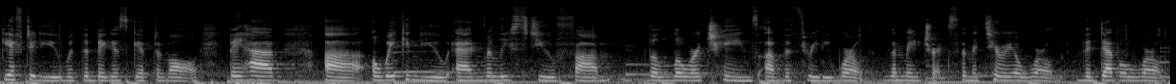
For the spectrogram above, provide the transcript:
gifted you with the biggest gift of all. They have uh, awakened you and released you from the lower chains of the 3D world, the matrix, the material world, the devil world,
